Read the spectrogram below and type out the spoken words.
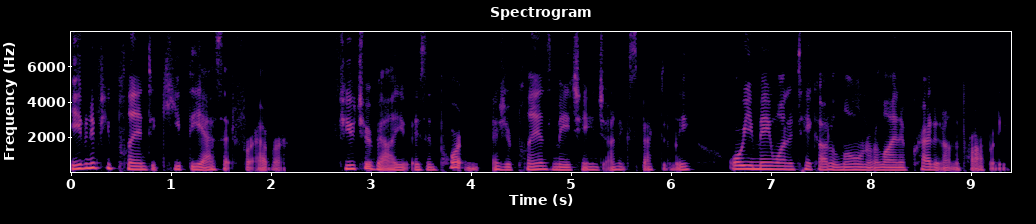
Even if you plan to keep the asset forever, future value is important as your plans may change unexpectedly, or you may want to take out a loan or line of credit on the property.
